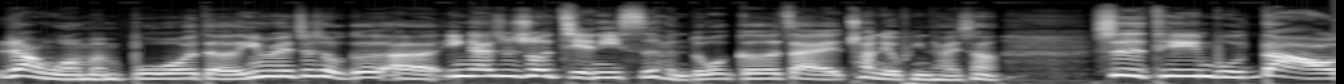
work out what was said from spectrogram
让我们播的，因为这首歌呃，应该是说杰尼斯很多歌在串流平台上。是听不到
